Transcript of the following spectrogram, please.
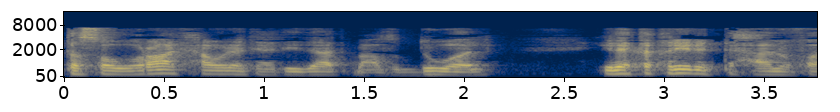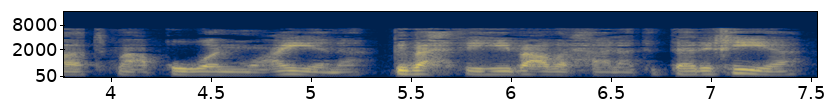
تصورات حول تهديدات بعض الدول إلى تقرير التحالفات مع قوى معينة ببحثه بعض الحالات التاريخية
